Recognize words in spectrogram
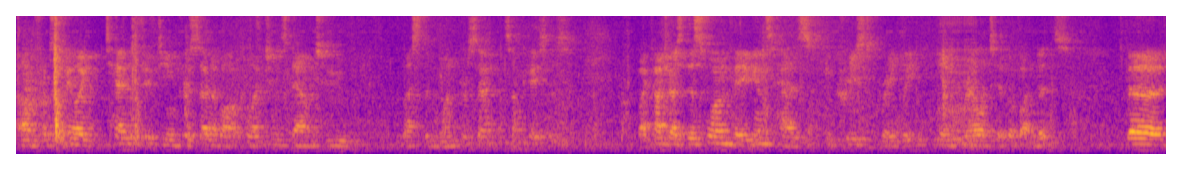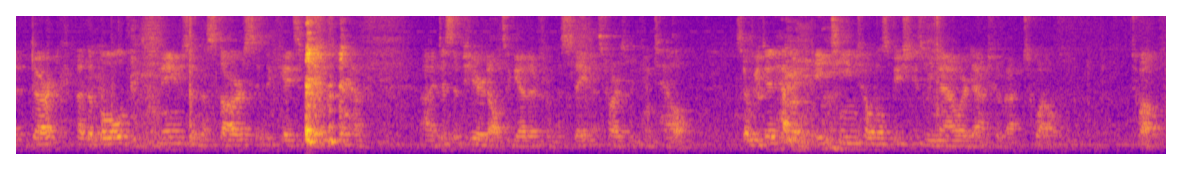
Um, from something like 10 to 15% of all collections down to less than 1% in some cases. By contrast, this one, Vagans, has increased greatly in relative abundance. The dark, uh, the bold names in the stars indicate species that have uh, disappeared altogether from the state as far as we can tell. So we did have 18 total species, we now are down to about 12. 12.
